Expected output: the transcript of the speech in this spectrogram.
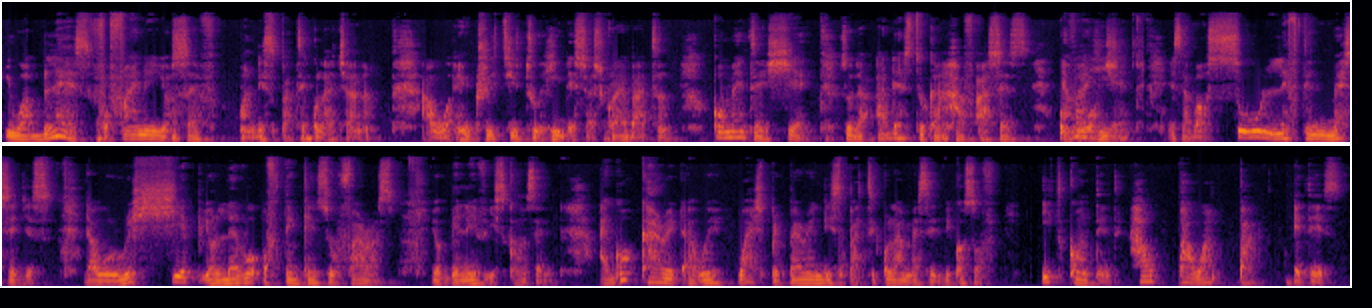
You are blessed for finding yourself on this particular channel. I will entreat you to hit the subscribe button, comment and share so that others too can have access. Over here is about soul lifting messages that will reshape your level of thinking so far as your belief is concerned. I got carried away whilst preparing this particular message because of its content, how power packed it is.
